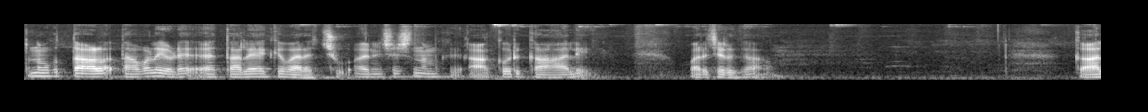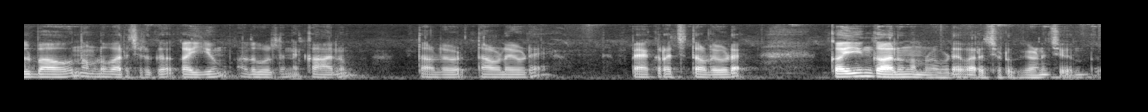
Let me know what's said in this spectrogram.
അപ്പോൾ നമുക്ക് തവള തവളയുടെ തലയൊക്കെ വരച്ചു. അതിനുശേഷം നമുക്ക് ആ ഒരു കാൽ വരച്ചെടുക്കുക. കാൽഭാവവും നമ്മൾ വരച്ചെടുക്കുക. കൈയും അതുപോലെ തന്നെ കാലും തവള തവളയുടെ പേക്കറച്ച് തവളയുടെ കൈയും കാലും നമ്മളിവിടെ വരച്ചെടുക്കുകയാണ് ചെയ്യുന്നത്.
